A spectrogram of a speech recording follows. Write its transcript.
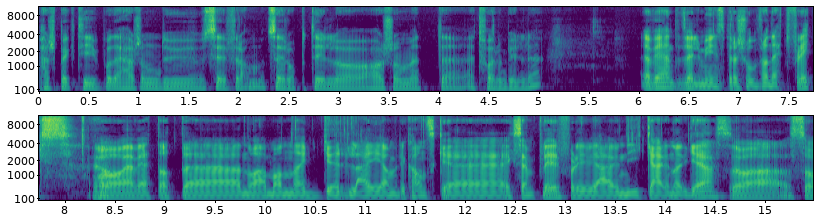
perspektiv på det her som du ser, fram, ser opp til og har som et, eh, et forbilde? Ja, Vi har hentet veldig mye inspirasjon fra Netflix. Ja. Og jeg vet at uh, nå er man gørr lei amerikanske eksempler, fordi vi er unike her i Norge. Så, så,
